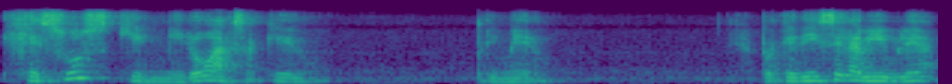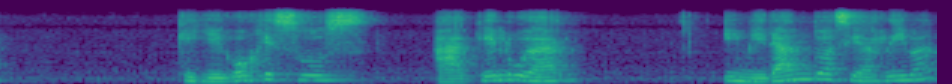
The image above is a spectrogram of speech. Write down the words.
Jesús quien miró a Saqueo primero. Porque dice la Biblia que llegó Jesús a aquel lugar y mirando hacia arriba,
